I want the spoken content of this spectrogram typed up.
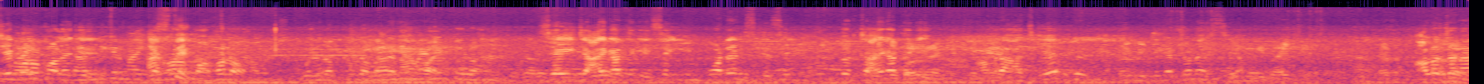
যে কোনো কলেজে এখন কখনো পরিলক্ষিত হয়। সেই জায়গা থেকে, সেই ইম্পর্টেন্সকে সেই গুরুত্বের জায়গা থেকে আমরা আজকে এই মিটিংয়ের জন্য এসেছিলাম। আলোচনা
